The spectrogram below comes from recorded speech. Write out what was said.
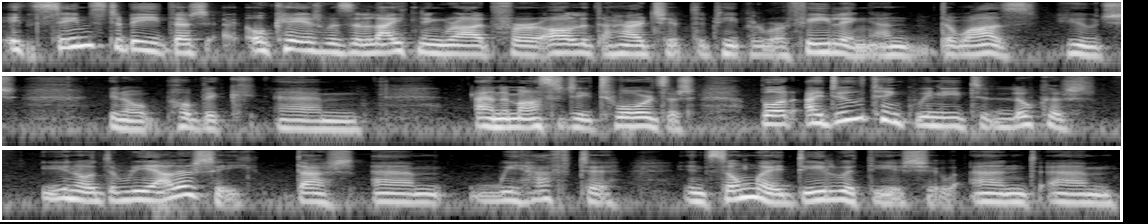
it seems to be that, okay, it was a lightning rod for all of the hardship that people were feeling, and there was huge, you know, public um, animosity towards it. But I do think we need to look at, you know, the reality that um, we have to, in some way, deal with the issue. And um,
